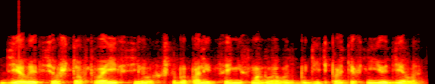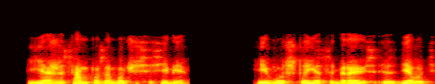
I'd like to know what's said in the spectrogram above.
Делай все, что в твоих силах, чтобы полиция не смогла возбудить против нее дело. Я же сам позабочусь о себе. И вот что я собираюсь сделать.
